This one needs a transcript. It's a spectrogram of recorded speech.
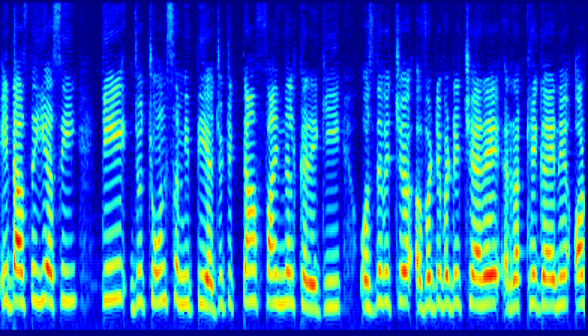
ਇਹ ਦੱਸ ਦਈਏ ਅਸੀਂ ਕਿ ਜੋ ਚੋਣ ਸਮਿਤੀ ਹੈ, ਜੋ ਟਿਕਟਾਂ ਫਾਈਨਲ ਕਰੇਗੀ ਉਸ ਦੇ ਵਿੱਚ ਵੱਡੇ ਵੱਡੇ ਚਿਹਰੇ ਰੱਖੇ ਗਏ ਨੇ ਔਰ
